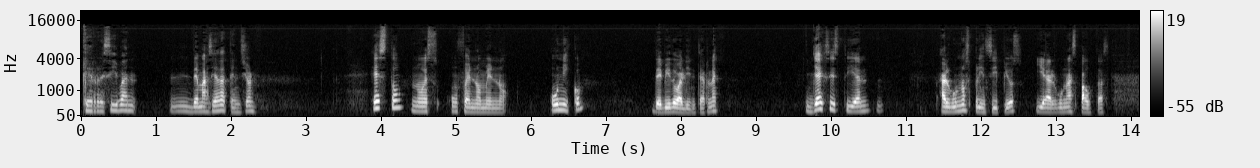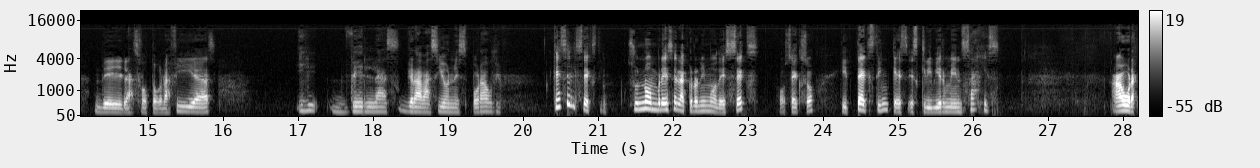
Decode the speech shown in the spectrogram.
que reciban demasiada atención. Esto no es un fenómeno único debido al Internet. Ya existían algunos principios y algunas pautas de las fotografías y de las grabaciones por audio. ¿Qué es el sexting? Su nombre es el acrónimo de sex o sexo y texting, que es escribir mensajes. Ahora,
